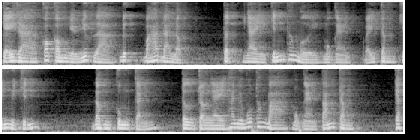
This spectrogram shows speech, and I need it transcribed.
Kể ra có công nhiều nhất là Đức Bá Đa Lộc Tịch ngày 9 tháng 10 1799 Đông Cung Cảnh. Từ trần ngày 21 tháng 3 1800 Cách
